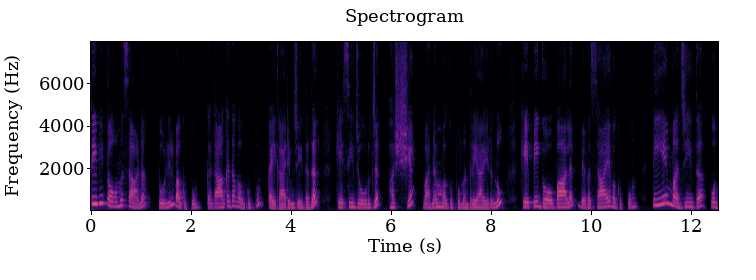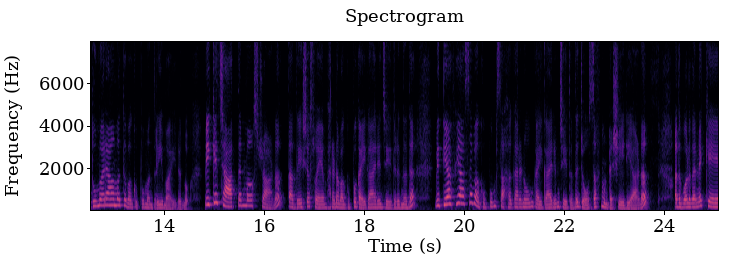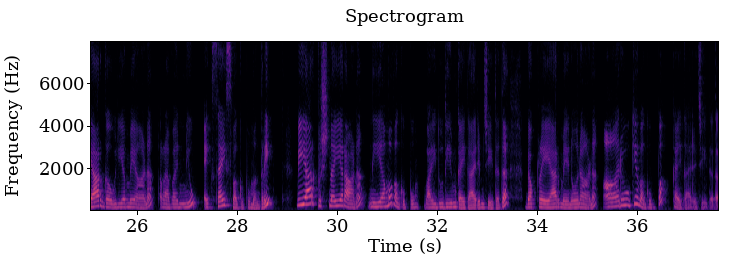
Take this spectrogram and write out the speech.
ടി വി തോമസ് ആണ് തൊഴിൽ വകുപ്പും ഗതാഗത വകുപ്പും കൈകാര്യം ചെയ്തത്. കെ സി ജോർജ് ഭക്ഷ്യ വനം വകുപ്പ് മന്ത്രിയായിരുന്നു. കെ പി ഗോപാലൻ വ്യവസായ വകുപ്പും ടി എ മജീദ് പൊതുമരാമത്ത് വകുപ്പ് മന്ത്രിയുമായിരുന്നു. പി കെ ചാത്തൻ മാസ്റ്ററാണ് തദ്ദേശ സ്വയംഭരണ വകുപ്പ് കൈകാര്യം ചെയ്തിരുന്നത്. വിദ്യാഭ്യാസ വകുപ്പും സഹകരണവും കൈകാര്യം ചെയ്തത് ജോസഫ് മുണ്ടശ്ശേരിയാണ്. അതുപോലെ തന്നെ കെ ആർ ഗൗരിയമ്മയാണ് റവന്യൂ എക്സൈസ് വകുപ്പ് മന്ത്രി. വി ആർ കൃഷ്ണയ്യറാണ് നിയമവകുപ്പും വൈദ്യുതിയും കൈകാര്യം ചെയ്തത്. ഡോക്ടർ എ ആർ മേനോനാണ് ആരോഗ്യവകുപ്പ് കൈകാര്യം ചെയ്തത്.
